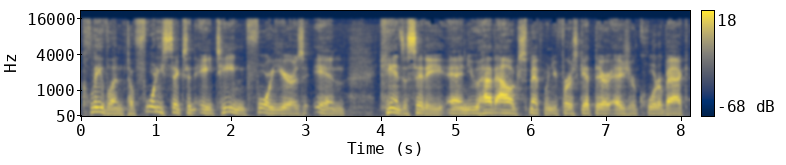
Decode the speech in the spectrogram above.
Cleveland, to 46 and 18, four years in Kansas City. And you have Alex Smith when you first get there as your quarterback.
